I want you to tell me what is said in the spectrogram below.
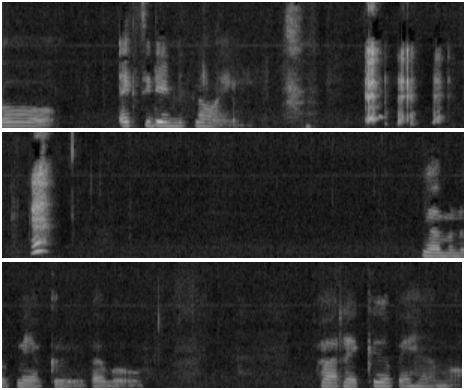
ก็อุบิเหตุนิดหน่อย ยอดมนุษย์แมวกรือบาโบพาไทเกอร์ไปหาหมอ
